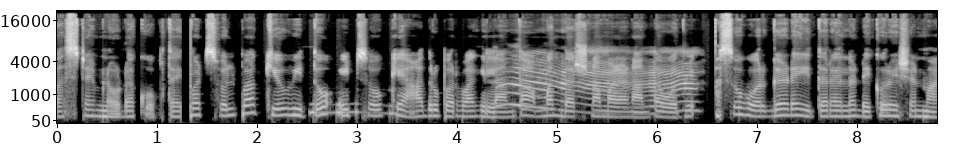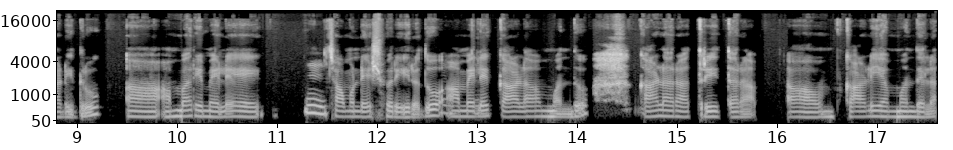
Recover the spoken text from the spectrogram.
ಫಸ್ಟ್ ಟೈಮ್ ನೋಡಕ್ ಹೋಗ್ತಾ ಇದ್ವಿ. ಬಟ್ ಸ್ವಲ್ಪ ಕ್ಯೂ ಇತ್ತು. ಇಟ್ಸ್ ಓಕೆ ಆದ್ರೂ ಪರವಾಗಿಲ್ಲ ಅಂತ ಅಮ್ಮನ ದರ್ಶನ ಮಾಡೋಣ ಅಂತ ಹೋದ್ವಿ. ಸೊ ಹೊರಗಡೆ ಈ ತರ ಎಲ್ಲ ಡೆಕೋರೇಷನ್ ಮಾಡಿದ್ರು. ಆ ಅಂಬಾರಿ ಮೇಲೆ ಚಾಮುಂಡೇಶ್ವರಿ ಇರೋದು. ಆಮೇಲೆ ಕಾಳ ಅಮ್ಮಂದು ಕಾಳರಾತ್ರಿ ತರ ಕಾಳಿ ಅಮ್ಮಂದೆಲ್ಲ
